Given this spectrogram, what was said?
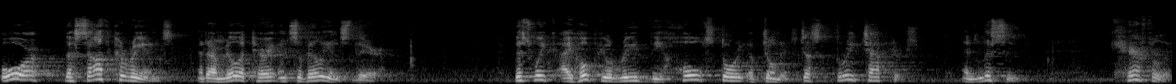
or the South Koreans and our military and civilians there? This week, I hope you'll read the whole story of Jonah. It's just three chapters and listen carefully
